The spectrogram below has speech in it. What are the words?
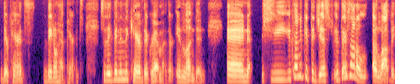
Their parents, they don't have parents. So they've been in the care of their grandmother in London. And she, you kind of get the gist. There's not a, a lot, but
